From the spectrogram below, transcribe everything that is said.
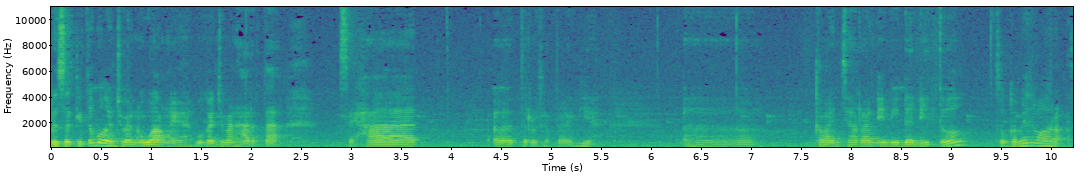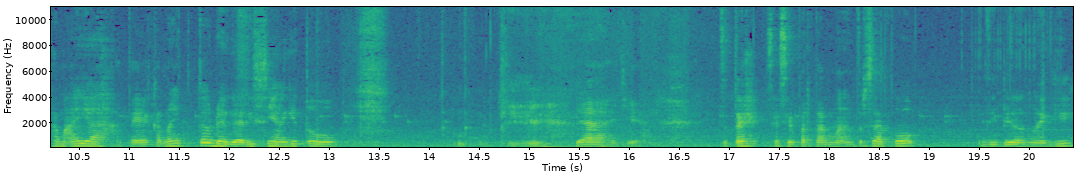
rezeki itu bukan cuma uang ya bukan cuma harta. Sehat eh, terus apa lagi ya? Eh, kelancaran ini dan itu sungkemnya sama sama ayah katanya. Karena itu udah garisnya gitu Oke. dah aja. Itu teh sesi pertama. Terus aku dibilang lagi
